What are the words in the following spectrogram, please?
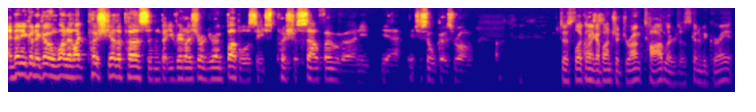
And then you're going to go and want to like push the other person, but you realize you're in your own bubble, so you just push yourself over, and you yeah, it just all goes wrong Just looking like a bunch of drunk toddlers. It's gonna be great.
